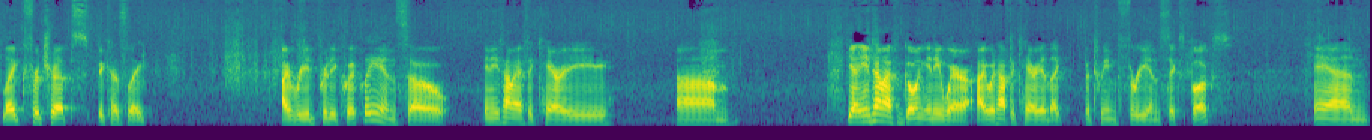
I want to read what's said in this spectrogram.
like for trips, because like I read pretty quickly, and so anytime I have to carry, um, yeah, anytime I'm going anywhere, I would have to carry like between three and six books, and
